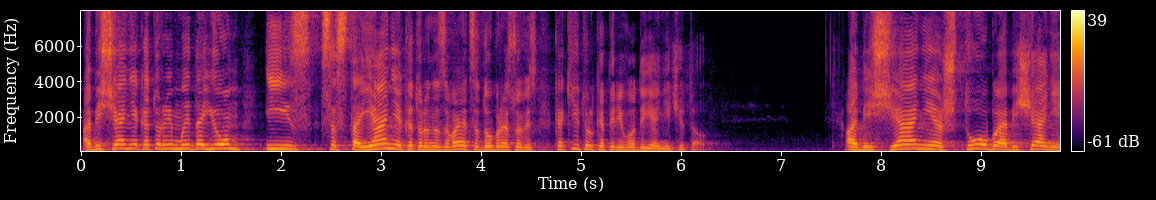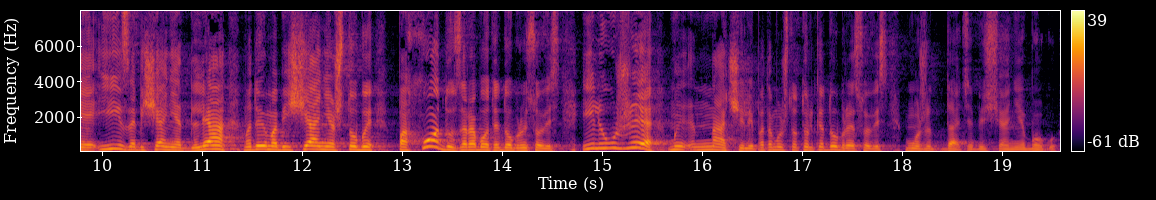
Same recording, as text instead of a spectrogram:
Обещание, которое мы даем из состояния, которое называется добрая совесть. Какие только переводы я не читал. Обещание, чтобы, обещание из, обещание для. Мы даем обещание, чтобы по ходу заработать добрую совесть. Или уже мы начали, потому что только добрая совесть может дать обещание Богу.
